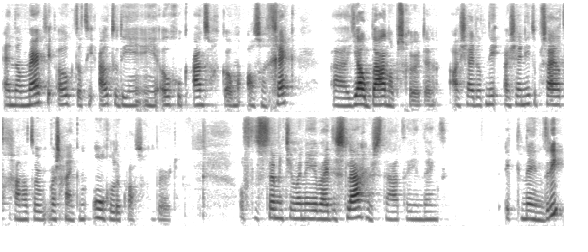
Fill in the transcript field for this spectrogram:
En dan merk je ook dat die auto die je in je ooghoek aan zag komen als een gek, uh, jouw baan opscheurt. En als jij, dat niet, als jij niet opzij had gegaan, dat er waarschijnlijk een ongeluk was gebeurd. Of dat stemmetje wanneer je bij de slager staat en je denkt, ik neem drie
